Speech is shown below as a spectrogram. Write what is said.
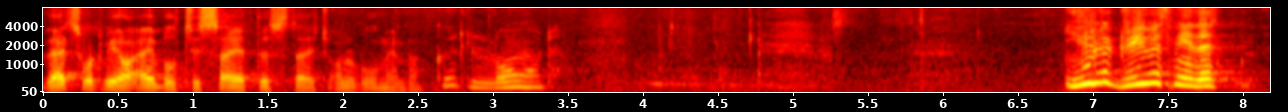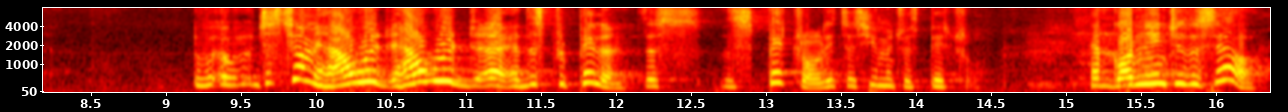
That's what we are able to say at this stage, Honourable Member. Good Lord. You'll agree with me that. Just tell me, how would, how would uh, this propellant, this, this petrol, let's assume it was petrol, have gotten into the cell?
